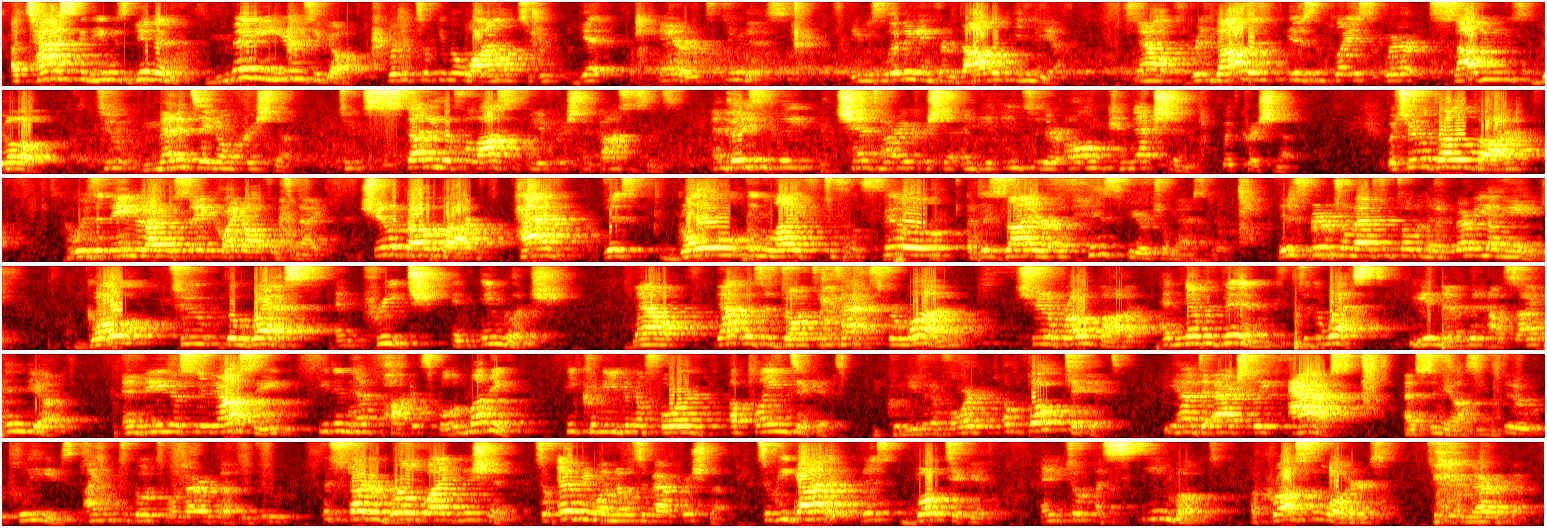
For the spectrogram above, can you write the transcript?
a task that he was given many years ago, but it took him a while to get prepared to do this. He was living in Vrindavan, India. Now, Vrindavan is the place where sadhus go to meditate on Krishna, to study the philosophy of Krishna consciousness, and basically chant Hare Krishna and get into their own connection with Krishna. But Srila Prabhupada, who is a name that I will say quite often tonight, Srila Prabhupada had this goal in life to fulfill a desire of his spiritual master. His spiritual master told him at a very young age go to the West and preach in English. Now, that was a daunting task. For one, Srila Prabhupada had never been to the West. He had never been outside India. And being a sannyasi, he didn't have pockets full of money. He couldn't even afford a plane ticket. He couldn't even afford a boat ticket. He had to actually ask, as sannyasis do, please, I need to go to America to do, to start a worldwide mission so everyone knows about Krishna. So he got this boat ticket and he took a steamboat across the waters to America.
